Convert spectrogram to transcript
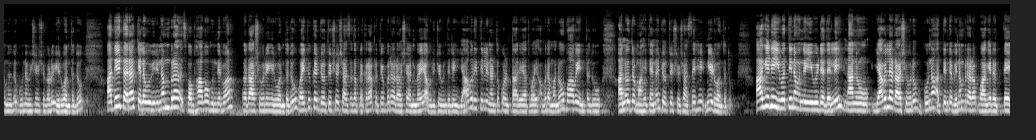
ಒಂದೊಂದು ಗುಣವಿಶೇಷಗಳು ಇರುವಂಥದ್ದು. ಅದೇ ಥರ ಕೆಲವು ವಿನಮ್ರ ಸ್ವಭಾವ ಹೊಂದಿರುವ ರಾಶಿಯವರೇ ಇರುವಂಥದ್ದು. ವೈದ್ಯಕೀಯ ಜ್ಯೋತಿಷ್ಯ ಶಾಸ್ತ್ರದ ಪ್ರಕಾರ ಪ್ರತಿಯೊಬ್ಬರ ರಾಶಿ ಅನ್ವಯ ಅವರ ಜೀವನದಲ್ಲಿ ಯಾವ ರೀತಿಯಲ್ಲಿ ನಡೆದುಕೊಳ್ತಾರೆ ಅಥವಾ ಅವರ ಮನೋಭಾವ ಎಂಥದ್ದು ಅನ್ನೋದರ ಮಾಹಿತಿಯನ್ನು ಜ್ಯೋತಿಷ್ಯ ಶಾಸ್ತ್ರ ನೀಡುವಂಥದ್ದು. ಹಾಗೆಯೇ ಇವತ್ತಿನ ಒಂದು ಈ ವಿಡಿಯೋದಲ್ಲಿ ನಾನು ಯಾವೆಲ್ಲ ರಾಶಿಯವರು ಗುಣ ಅತ್ಯಂತ ವಿನಮ್ರವಾಗಿರುತ್ತೆ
